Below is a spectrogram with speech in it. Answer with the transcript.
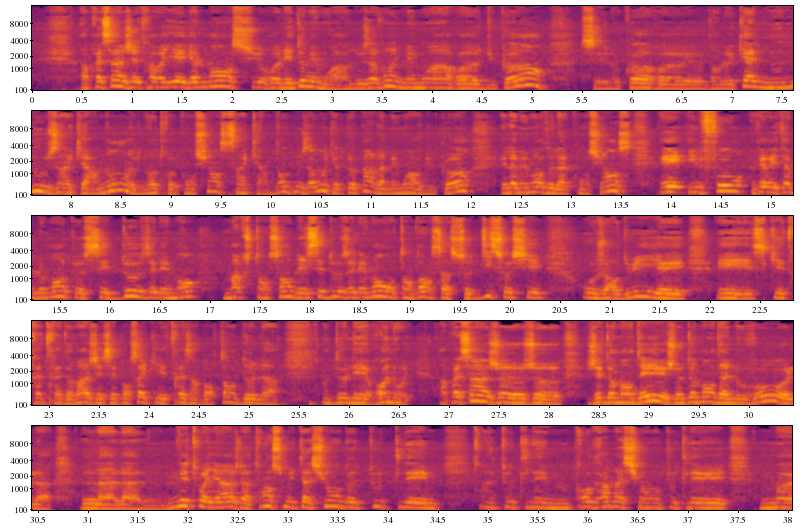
Après ça, j'ai travaillé également sur les deux mémoires. Nous avons une mémoire euh, du corps, c'est le corps euh, dans lequel nous nous incarnons, notre conscience s'incarne. Donc nous avons quelque part la mémoire du corps et la mémoire de la conscience, et il faut véritablement que ces deux éléments marchent ensemble, et ces deux éléments ont tendance à se dissocier aujourd'hui, et, ce qui est très très dommage, et c'est pour ça qu'il est très important de, la, de les renouer. Après ça, j'ai demandé, je demande à nouveau le nettoyage, la transmutation de toutes les, toutes les programmations, toutes les,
